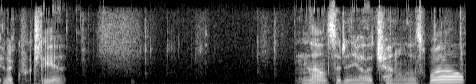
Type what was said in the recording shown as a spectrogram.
gonna quickly announce it in the other channel as well.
